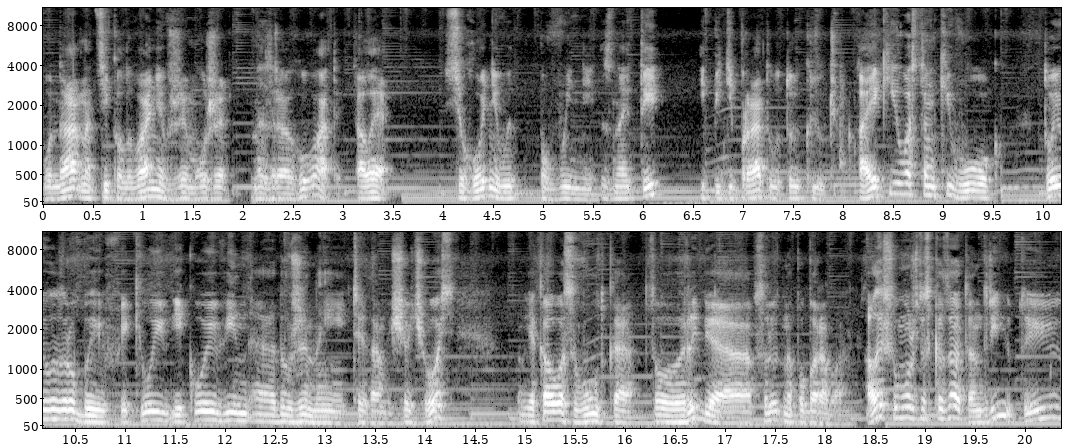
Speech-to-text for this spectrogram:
вона на ці коливання вже може не зреагувати. Але сьогодні ви повинні знайти і підібрати той ключик. А який у вас там ківок, хто його зробив, якої, якої він е, довжини, чи там ще чогось. Яка у вас вудка, то рибі абсолютно по барабану. Але ж ви можете сказати, Андрію, ти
